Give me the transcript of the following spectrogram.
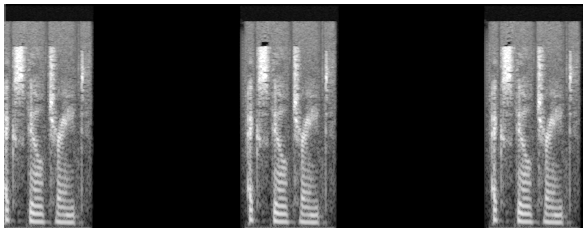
Exfiltrate. Exfiltrate. Exfiltrate.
